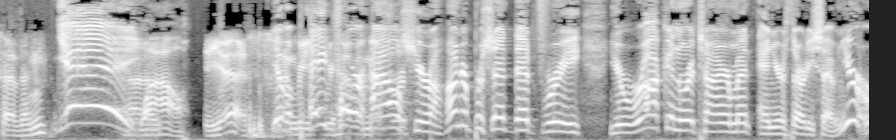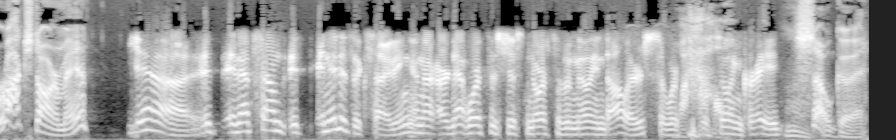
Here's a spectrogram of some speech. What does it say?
seven. Yay! wow. Yes, you have and a we- paid we for a house, worth- you're 100% debt free, you're rocking retirement, and you're 37. You're a rock star, man. Yeah, it, and that sounds it, and it is exciting. And our, our net worth is just north of a million dollars, so we're, Wow. we're feeling great. So good.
